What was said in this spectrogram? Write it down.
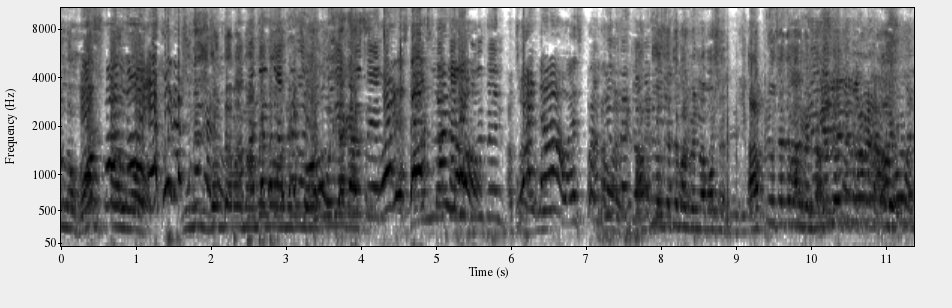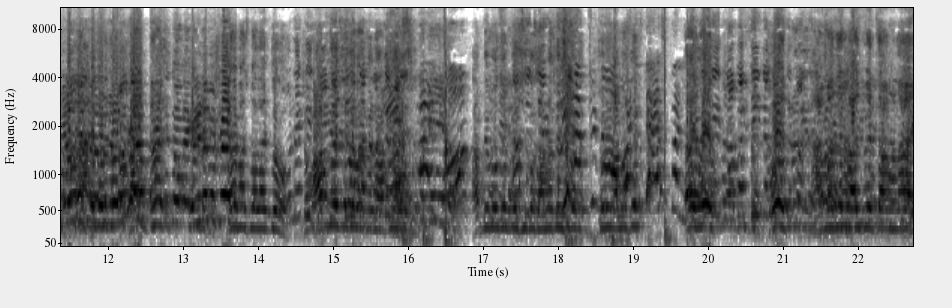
পারল হর্স পারল উনিশ ঘণ্টা আমার মামলা না হলে ল কই লাগা আছে। Law? আপনিও যেতে পারবেন না বসেন। আপনিও যেতে পারবেন না। আপনিও যেতে পারবেন না? আপনি বলছেন বেশি কথা আমরা বেশি কথা। শুনুন আমাদের আমাদের লাইফের দাম নাই।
